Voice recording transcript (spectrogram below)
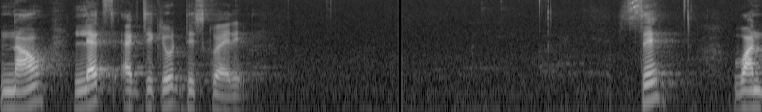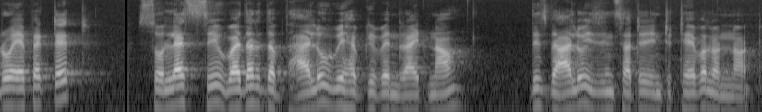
Now let's execute this query. See one row affected so let's see whether the value we have given right now, this value is inserted into table or not.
